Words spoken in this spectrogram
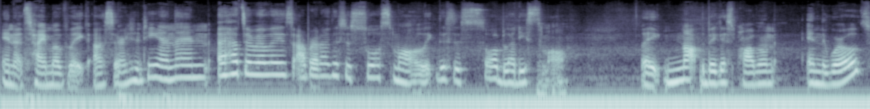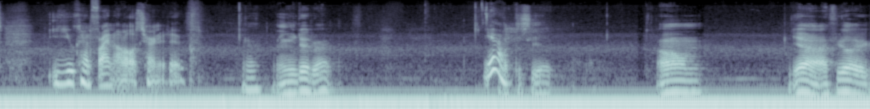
in a time of like uncertainty and then i had to realize alberta this is so small like this is so bloody small like not the biggest problem in the world you can find an alternative yeah, and you did right. yeah Love to see it. Um, yeah, I feel like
